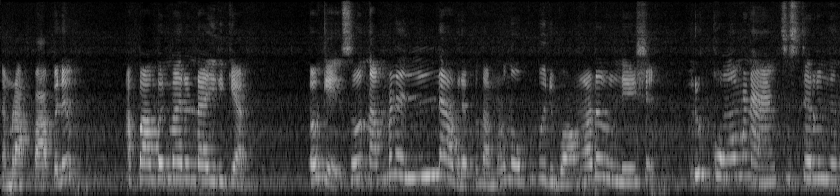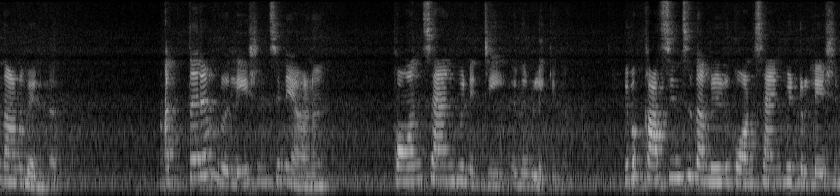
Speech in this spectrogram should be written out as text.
നമ്മുടെ അപ്പാപ്പനും അപ്പാപ്പന്മാരുണ്ടായിരിക്കാം. ഓക്കെ സോ നമ്മളെല്ലാവരും അപ്പോൾ നമ്മൾ നോക്കുമ്പോൾ ഒരുപാട് റിലേഷൻ ഒരു കോമൺ ആൻസിസ്റ്ററിൽ നിന്നാണ് വരുന്നത്. അത്തരം റിലേഷൻസിനെയാണ് കോൺസാങ്വിനിറ്റി എന്ന് വിളിക്കുന്നത്. ഇപ്പോൾ കസിൻസ് തമ്മിൽ ഒരു കോൺസാങ്വിൻ റിലേഷൻ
